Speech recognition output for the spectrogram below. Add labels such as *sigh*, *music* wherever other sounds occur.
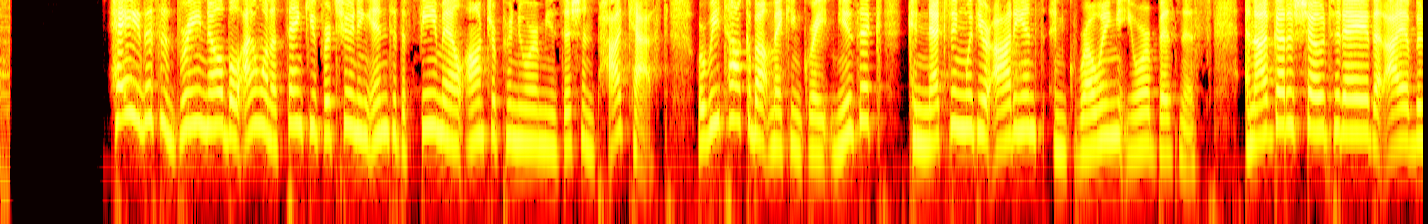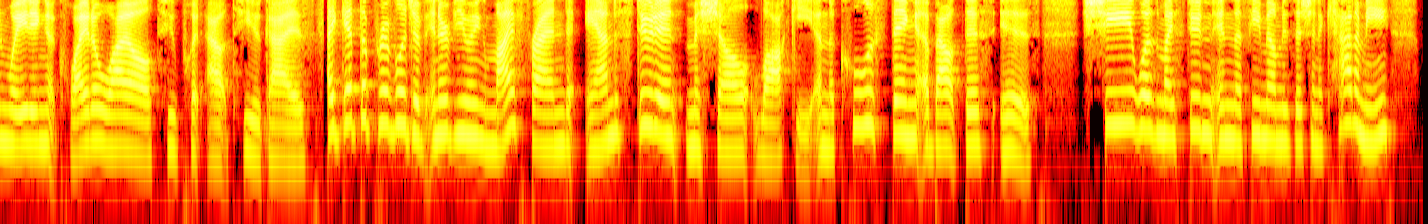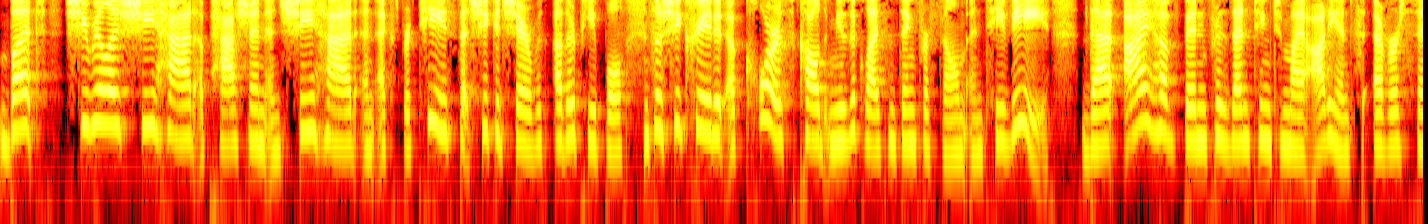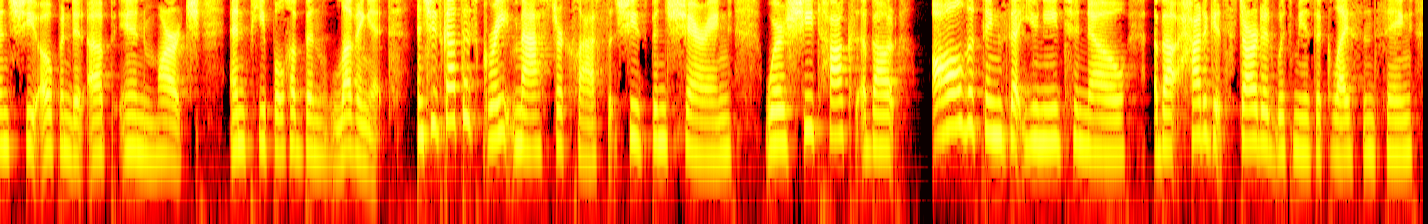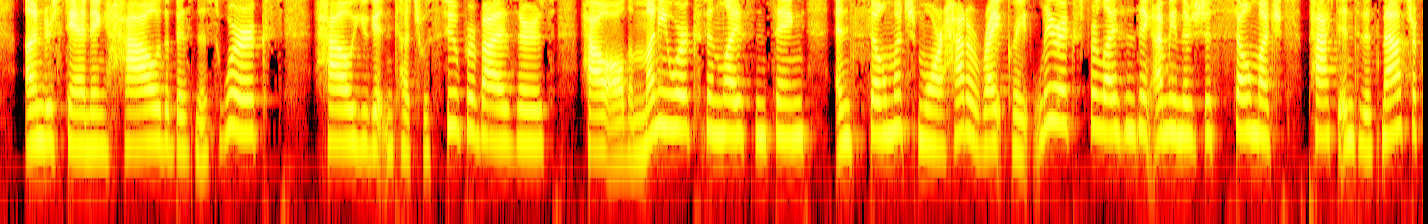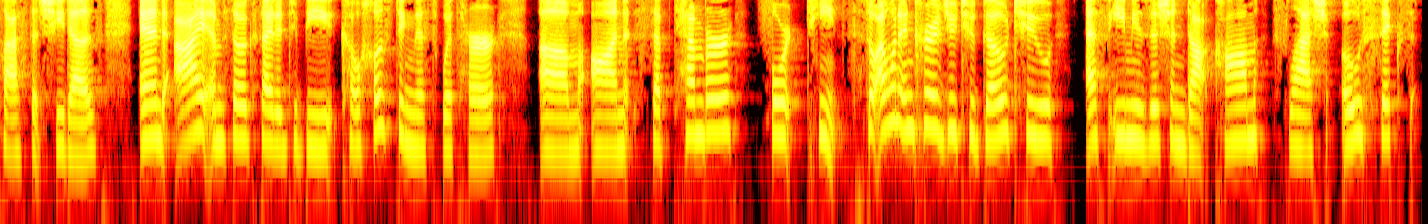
Hey, this is Bree Noble. I want to thank you for tuning in to the Female Entrepreneur Musician Podcast, where we talk about making great music, connecting with your audience, and growing your business. And I've got a show today that I have been waiting quite a while to put out to you guys. I get the privilege of interviewing my friend and student, Michelle Lockey. And the coolest thing about this is she was my student in the Female Musician Academy, but she realized she had a passion and she had an expertise that she could share with other people. And so she created a course called Music Licensing for Film and TV that I have been presenting to my audience ever since she opened it up in March and people have been loving it. And she's got this great masterclass that she's been sharing where she talks about all the things that you need to know about how to get started with music licensing, understanding how the business works, how you get in touch with supervisors, how all the money works in licensing, and so much more, how to write great lyrics for licensing. I mean, there's just so much packed into this masterclass that she does. And I am so excited to be co-hosting this with her um, on September 14th. So I want to encourage you to go to femusician.com slash 060.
